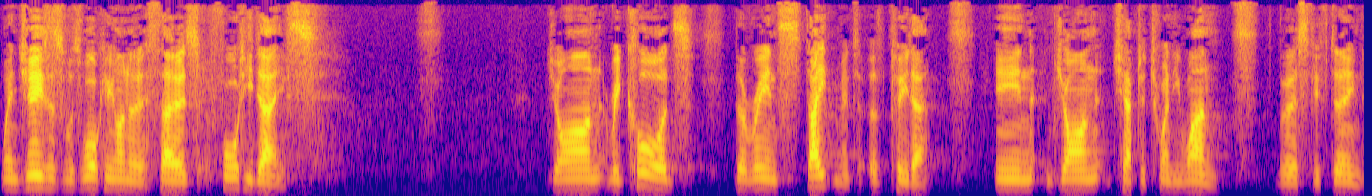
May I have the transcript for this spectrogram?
when Jesus was walking on earth those 40 days, John records the reinstatement of Peter in John chapter 21, verse 15.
